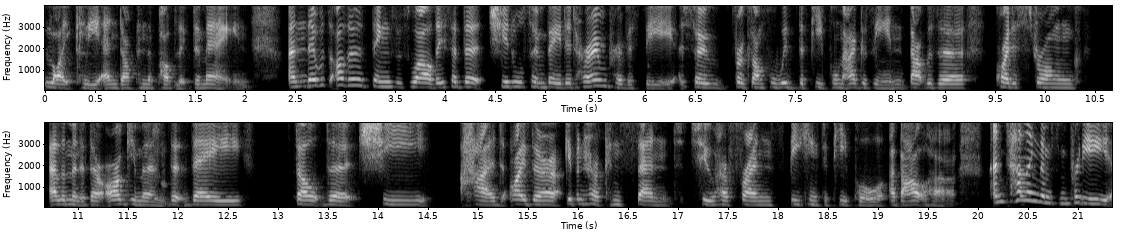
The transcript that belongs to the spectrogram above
likely end up in the public domain. And there was other things as well. They said that she had also invaded her own privacy. So for example with the People magazine, that was a quite a strong element of their argument that they felt that she had either given her consent to her friends speaking to people about her and telling them some pretty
